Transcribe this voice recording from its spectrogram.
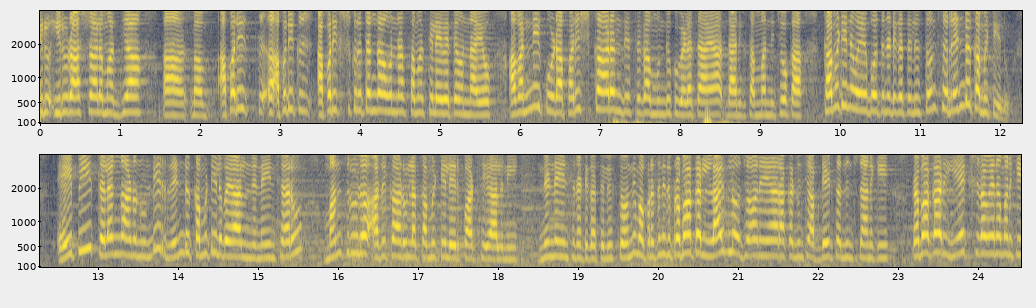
ఇరు ఇరు రాష్ట్రాల మధ్య అపరి అపరికృ- అపరిష్కృతంగా ఉన్న సమస్యలు ఏవైతే ఉన్నాయో అవన్నీ కూడా పరిష్కారం దిశగా ముందుకు వెళతాయా? దానికి సంబంధించి ఒక కమిటీని వేయబోతున్నట్టుగా తెలుస్తోంది. సో రెండు కమిటీలు ఏపీ తెలంగాణ నుండి రెండు కమిటీలు వేయాలని నిర్ణయించారు. మంత్రుల అధికారుల కమిటీలు ఏర్పాటు చేయాలని నిర్ణయించినట్టుగా తెలుస్తోంది. మా ప్రతినిధి ప్రభాకర్ లైవ్లో జాయిన్ అయ్యారు. అక్కడ నుంచి అప్డేట్స్ అందించడానికి ప్రభాకర్ ఏ క్షణమైనా మనకి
